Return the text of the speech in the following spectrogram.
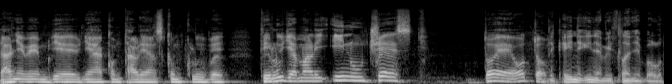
ja neviem, kde, v nejakom talianskom klube. Tí ľudia mali inú česť. To je o tom. Také iné, iné myslenie bolo.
